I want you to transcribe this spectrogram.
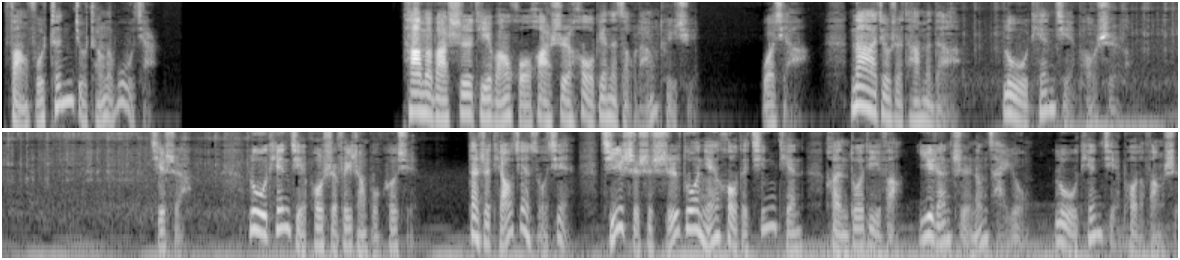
仿佛真就成了物件。他们把尸体往火化室后边的走廊推去，我想，那就是他们的露天解剖室了。其实啊，露天解剖是非常不科学，但是条件所限，即使是十多年后的今天，很多地方依然只能采用露天解剖的方式。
